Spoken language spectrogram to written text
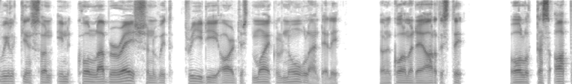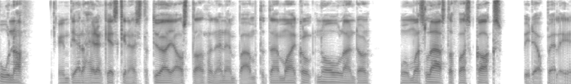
Wilkinson in collaboration with 3D artist Michael Noland, eli tämmöinen 3D-artisti ollut tässä apuna. En tiedä heidän keskinäisestä työjaostaan sen enempää, mutta tämä Michael Noland on muun muassa Last of Us 2 videopeliä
